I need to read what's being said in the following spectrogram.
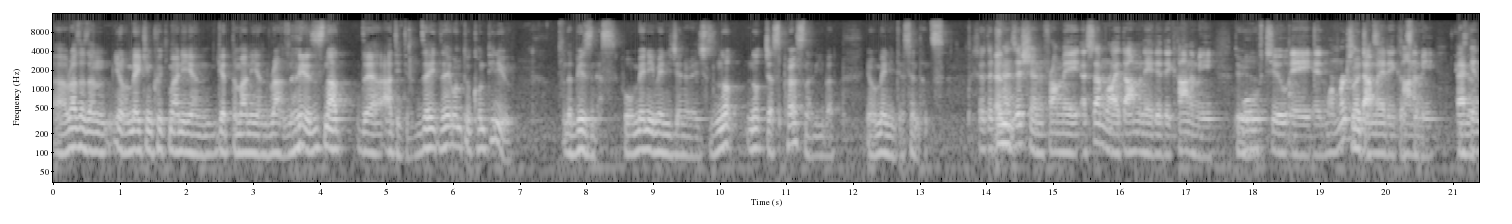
uh, rather than you know making quick money and get the money and run. it's not their attitude. They they want to continue the business for many many generations, not not just personally, but you know many descendants. So the transition and from a, a samurai-dominated economy to moved to a, a more merchant-dominated economy. Right. Back exactly. in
